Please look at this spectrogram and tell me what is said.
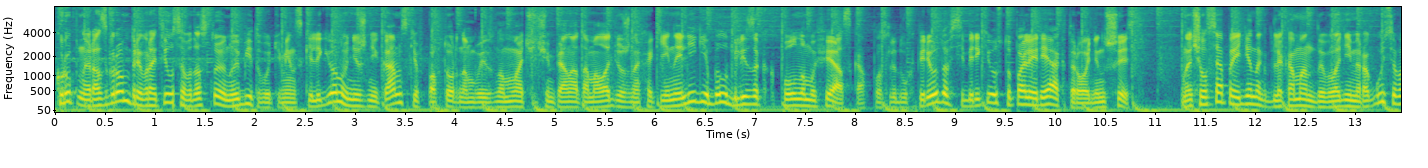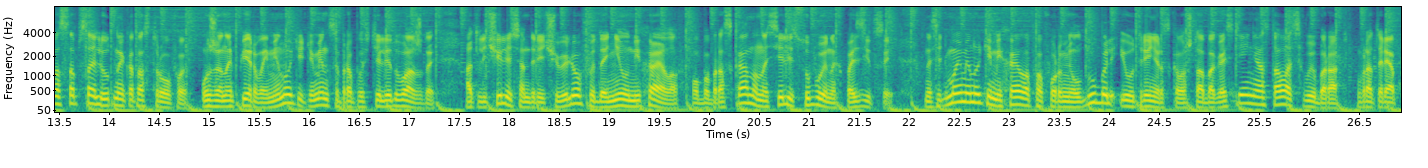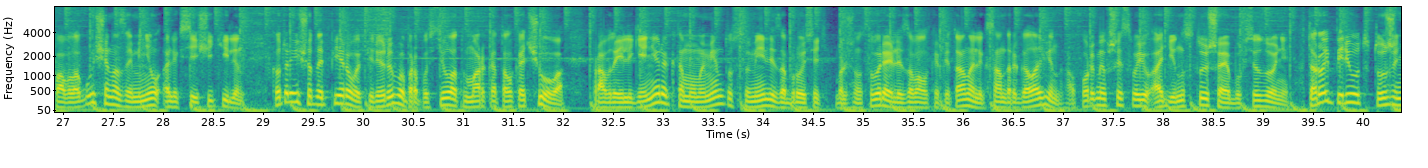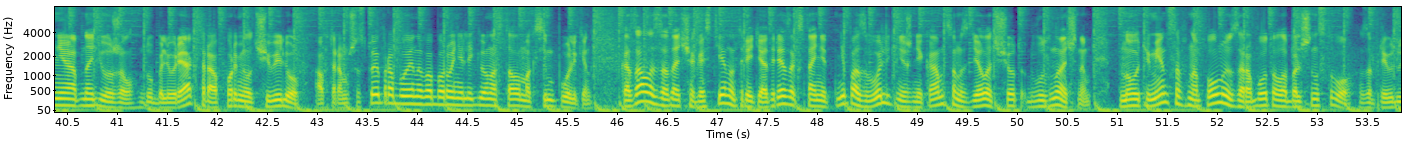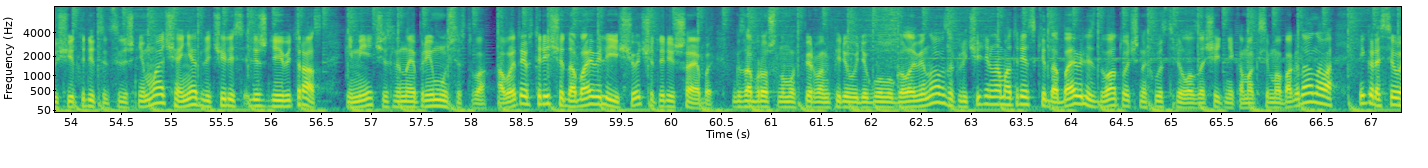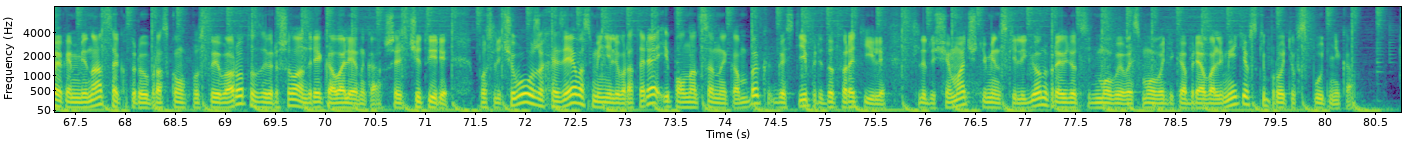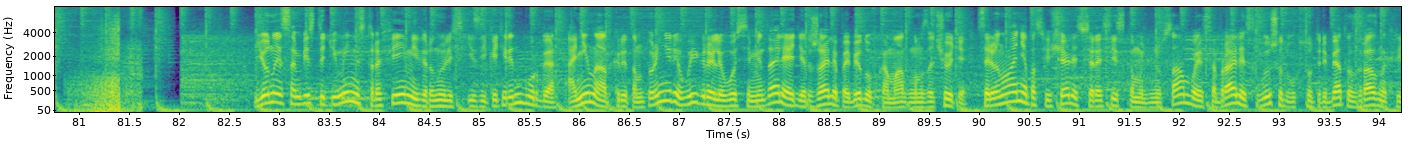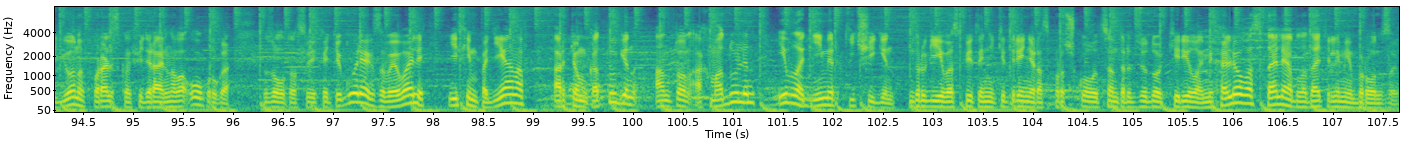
Крупный разгром превратился в достойную битву. Тюменский легион в Нижнекамске в повторном выездном матче чемпионата молодежной хоккейной лиги был близок к полному фиаско. После двух периодов сибиряки уступали реактору 1-6. Начался поединок для команды Владимира Гусева с абсолютной катастрофы. Уже на первой минуте тюменцы пропустили дважды. Отличились Андрей Чувелев и Данил Михайлов. Оба броска наносились с убойных позиций. На седьмой минуте Михайлов оформил дубль, и у тренерского штаба гостей не осталось выбора. Вратаря Павла Гущина заменил Алексей Щетилин, который еще до первого перерыва пропустил от Марка Толкачева. Правда, и легионеры к тому моменту сумели забросить. Большинство реализовал капитан Александр Головин, оформивший свою одиннадцатую шайбу в сезоне. Второй период тоже не обнадежил выиграл. Дубль у реактора оформил Чевелев. Автором шестой пробоины в обороне Легиона стал Максим Полькин. Казалось, задача гостей на третий отрезок станет не позволить нижнекамцам сделать счет двузначным. Но у тюменцев на полную заработало большинство. За предыдущие 30 с лишним матчей они отличились лишь 9 раз, имея численное преимущество. А в этой встрече добавили еще 4 шайбы. К заброшенному в первом периоде голу Головина в заключительном отрезке добавились два точных выстрела защитника Максима Богданова и красивая комбинация, которую броском в пустые ворота завершил Андрей Коваленко 6-4. 4, после чего уже хозяева сменили вратаря и полноценный камбэк гостей предотвратили. Следующий матч Тюменский легион проведет 7 и 8 декабря в Альметьевске против «Спутника». Юные самбисты Тюмени с трофеями вернулись из Екатеринбурга. Они на открытом турнире выиграли 8 медалей и одержали победу в командном зачете. Соревнования посвящались Всероссийскому дню самбо и собрали свыше 200 ребят из разных регионов Уральского федерального округа. Золото в своих категориях завоевали Ефим Подьянов, Артем Катугин, Антон Ахмадулин и Владимир Кичигин. Другие воспитанники тренера спортшколы Центр дзюдо Кирилла Михалева стали обладателями бронзы.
